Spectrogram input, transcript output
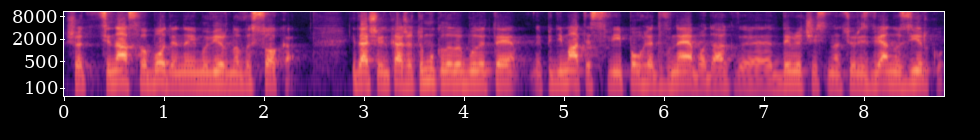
що ціна свободи неймовірно висока. І далі він каже: тому, коли ви будете піднімати свій погляд в небо, так, е, дивлячись на цю різдвяну зірку,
